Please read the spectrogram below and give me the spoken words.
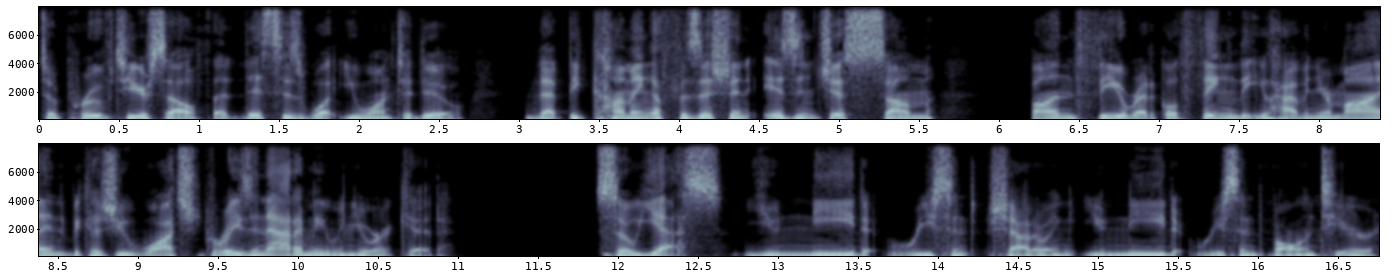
to prove to yourself that this is what you want to do, that becoming a physician isn't just some fun theoretical thing that you have in your mind because you watched Grey's Anatomy when you were a kid. So, yes, you need recent shadowing, you need recent volunteer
